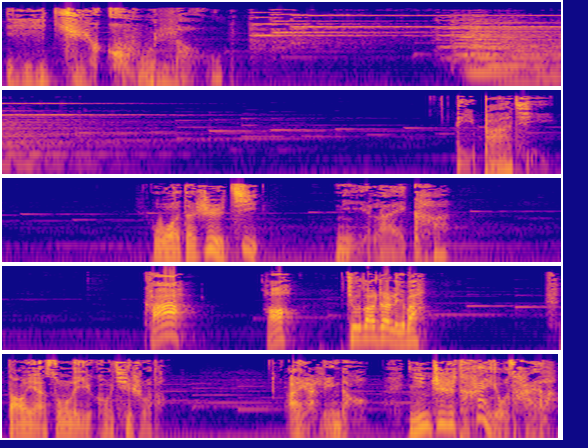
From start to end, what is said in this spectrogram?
一具骷髅。第八集。我的日记，你来看。卡，好，就到这里吧。导演松了一口气，说道：“哎呀，领导，您真是太有才了，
